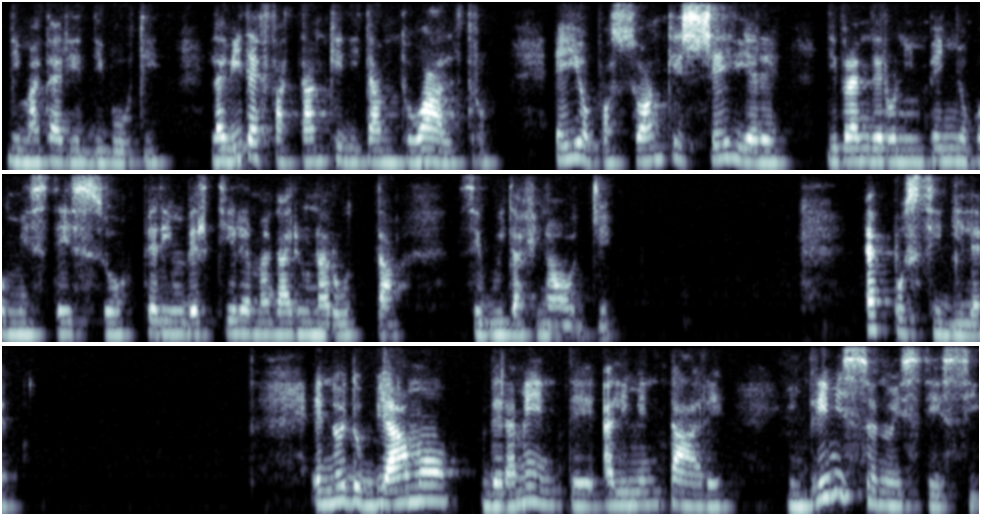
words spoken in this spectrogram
di materie e di voti, la vita è fatta anche di tanto altro e io posso anche scegliere di prendere un impegno con me stesso per invertire magari una rotta seguita fino ad oggi. È possibile. E noi dobbiamo veramente alimentare in primis noi stessi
